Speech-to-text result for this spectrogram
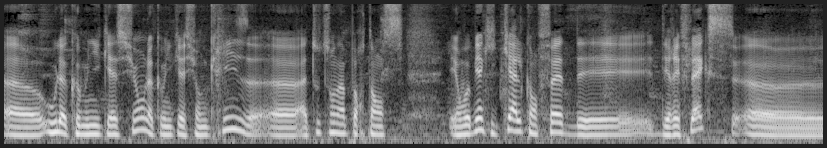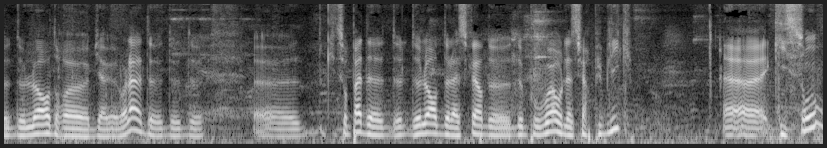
euh, où la communication, la communication de crise, euh, a toute son importance. Et on voit bien qu'ils calquent en fait des, des réflexes euh, de l'ordre, bien voilà, de, de, de, euh, qui ne sont pas de, l'ordre de la sphère de, pouvoir ou de la sphère publique, euh, qui sont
